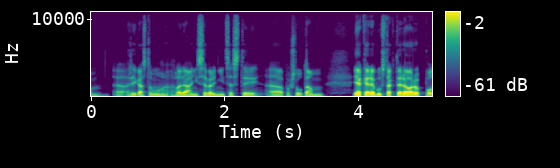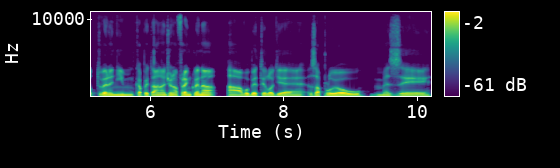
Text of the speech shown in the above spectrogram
Uh, uh, říká se tomu hledání severní cesty. Uh, pošlou tam jak Erebus, tak Terror pod vedením kapitána Johna Franklina a obě ty lodě zaplujou mezi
